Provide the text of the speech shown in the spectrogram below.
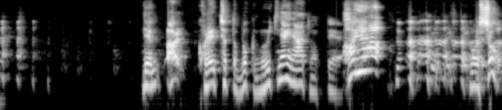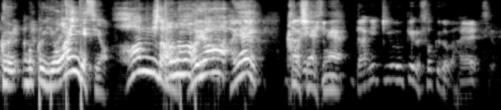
えで、あ、これちょっと僕向いてないなと思って、早っもうショック、僕弱いんですよ。判人の断早っ早いかもしれないですね。打撃を受ける速度が速いですよね。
